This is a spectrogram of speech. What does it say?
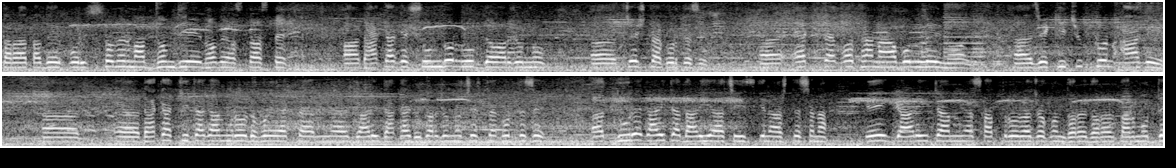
তারা তাদের পরিশ্রমের মাধ্যম দিয়ে এভাবে আস্তে আস্তে ঢাকাকে সুন্দর রূপ দেওয়ার জন্য চেষ্টা করতেছে। একটা কথা না বললেই নয় যে কিছুক্ষণ আগে ঢাকা চিটাগাং রোড হয়ে একটা গাড়ি ঢাকায় ঢোকার জন্য চেষ্টা করতেছে দূরে গাড়িটা দাঁড়িয়ে আছে, স্ক্রিনে আসতেছে না। এই গাড়িটা ছাত্ররা যখন ধরে ধরার, তার মধ্যে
